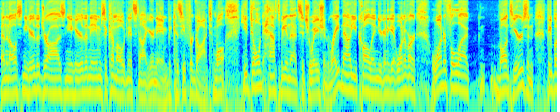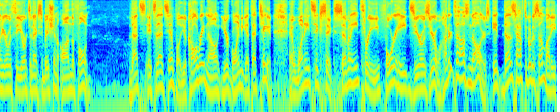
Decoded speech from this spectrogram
And then all of a sudden you hear the draws and you hear the names that come out, and it's not your name because you forgot. Well, you don't have to be in that situation. Right now, you call in, you're going to get one of our wonderful uh, volunteers and people here with the Yorkton exhibition on the phone. That's it's that simple. You call right now, you're going to get that ticket at one 783 4800 $100,000. It does have to go to somebody.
